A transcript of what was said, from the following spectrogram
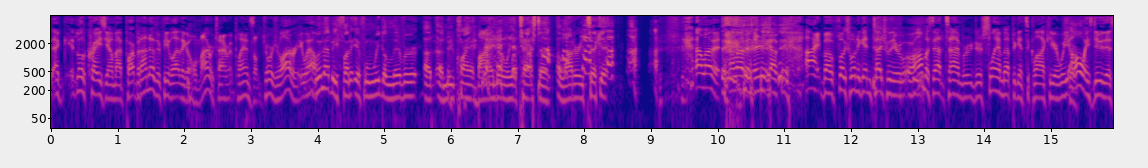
I, a little crazy on my part, but I know there are people out there go, "Well, my retirement plan's the Georgia Lottery." Well, Wouldn't that be funny if when we deliver a, a new client binder, we attached a, a lottery ticket? I love it. I love it. There you go. All right, Bo, folks want to get in touch with you. We're almost out of time. We're, we're slammed up against the clock here. We always do this.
